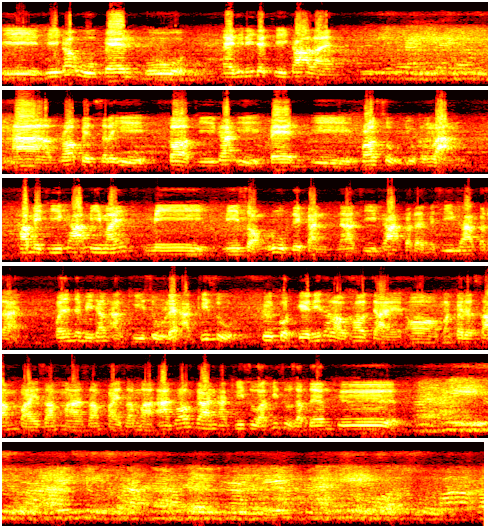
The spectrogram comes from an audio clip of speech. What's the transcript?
อีทีฆะอูเป็นอูในที่นี้จะทีฆะอะไรอ่าเพราะเป็นสระอีก็ทีฆะอีเป็นอีเพราะสุอยู่ข้างหลัง ทำเมทีฆะมีไหมมีมีสองรูปด้วยกันนะทีฆะก็ได้เมทีฆะก็ได้เพราะฉะนั้นจะมีทั้งอักคีสูและอักคีสูคือกฎเกณฑ์นี้ถ้าเราเข้าใจอ๋อมันก็จะซ้ำไปซ้ำมาซ้ำไปซ้ำมาอ่านพร้อมกันอักคีสูอักคีสูสับเดิมคืออักคีสูอักคีสูสับเดิมคืออักคีบทสูเพร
